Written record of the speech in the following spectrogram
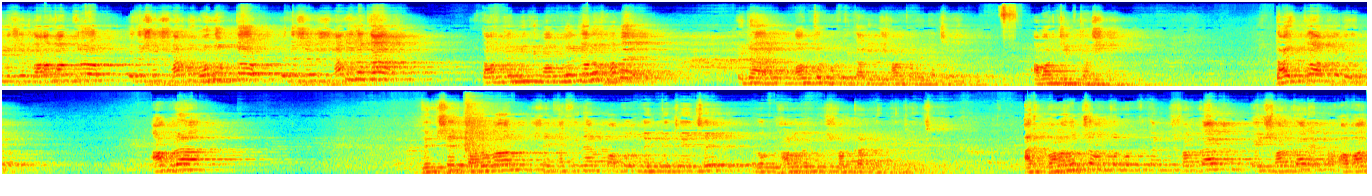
এদেশের গণতন্ত্র, এদেশের সার্বভৌমত্ব, এদেশের স্বাধীনতা, তার জন্য কি মঙ্গলজনক হবে? এটা অন্তর্বর্তীকালীন সরকারের কাছে আমার জিজ্ঞাসা। দায়িত্ব আপনাদের। আমরা দেশের জনগণ শেখ হাসিনার পতন দেখতে চেয়েছে এবং ভালো একটি সরকার দেখতে চেয়েছে। আর বলা হচ্ছে অন্তর্বর্তীকালীন সরকার। এই সরকার একটা অবাধ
